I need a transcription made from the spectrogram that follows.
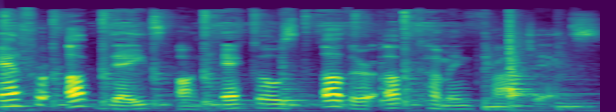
and for updates on Echo's other upcoming projects.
